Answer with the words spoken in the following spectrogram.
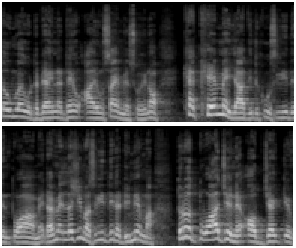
သုံးပွဲကိုတပြိုင်နက်တည်းကိုအာယုံဆိုင်မယ်ဆိုရင်တော့ ခက်ခဲမဲ့ရာသီတစ်ခုစီးသေးတယ်သွားရမယ်ဒါပေမဲ့လက်ရှိမှာစီးသေးတယ်ဒီနှစ်မှာသူတို့သွားခြင်းနဲ့ objective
